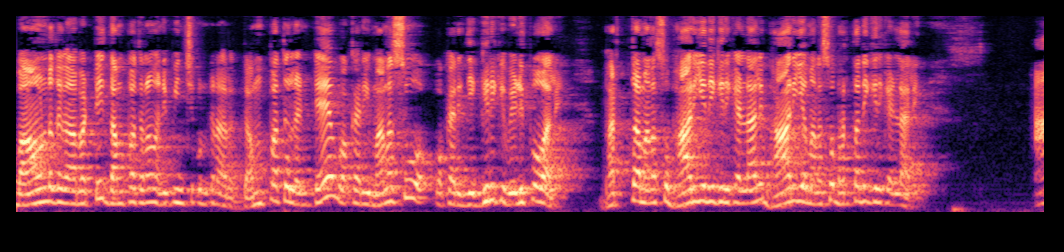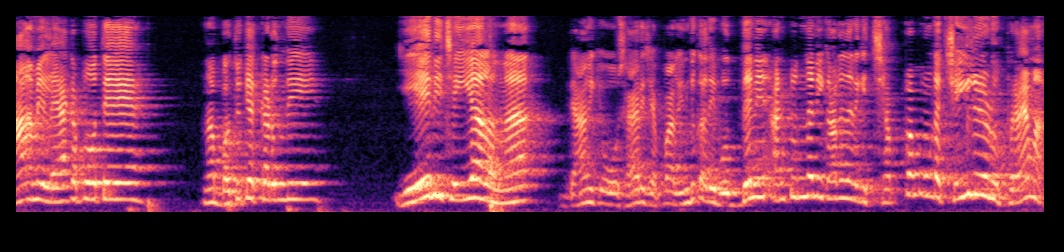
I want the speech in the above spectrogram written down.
బాగుండదు కాబట్టి దంపతులం అనిపించుకుంటున్నారు. దంపతులంటే ఒకరి మనసు ఒకరి దగ్గరికి వెళ్ళిపోవాలి. భర్త మనసు భార్య దగ్గరికి వెళ్ళాలి భార్య మనసు భర్త దగ్గరికి వెళ్ళాలి. ఆమె లేకపోతే నా బతుకెక్కడుంది ఏది చెయ్యాలన్నా దానికి ఓసారి చెప్పాలి. ఎందుకు అది వద్దని అంటుందని కాదు దానికి చెప్పకుండా చేయలేడు ప్రేమ.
